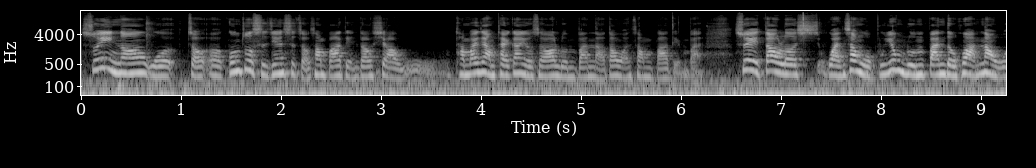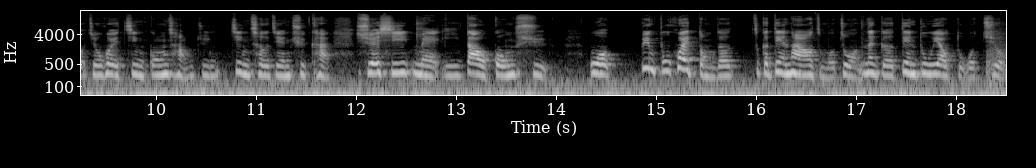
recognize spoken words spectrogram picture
所以呢，我早呃工作时间是早上八点到下午，坦白讲，抬杠有时候要轮班啦，到晚上八点半，所以到了晚上我不用轮班的话，那我就会进工厂进进车间去看，学习每一道工序。我并不会懂得这个电焊要怎么做，那个电镀要多久，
